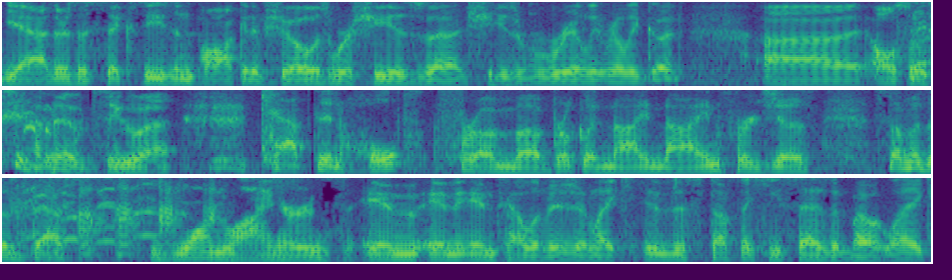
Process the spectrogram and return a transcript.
yeah. There's a six season pocket of shows where she is uh, she is really really good. Uh, also, shout out to uh, Captain Holt from uh, Brooklyn Nine Nine for just some of the best one-liners in, in in television. Like the stuff that he says about like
